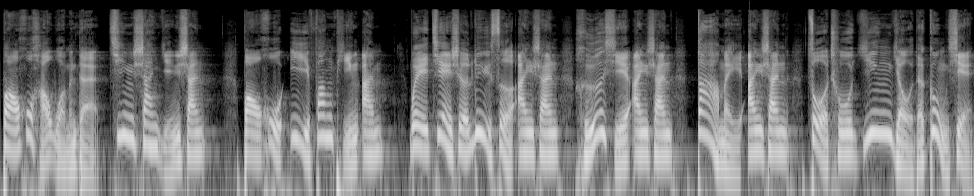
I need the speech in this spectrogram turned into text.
保护好我们的金山银山。保护一方平安，为建设绿色鞍山、和谐鞍山、大美鞍山做出应有的贡献。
